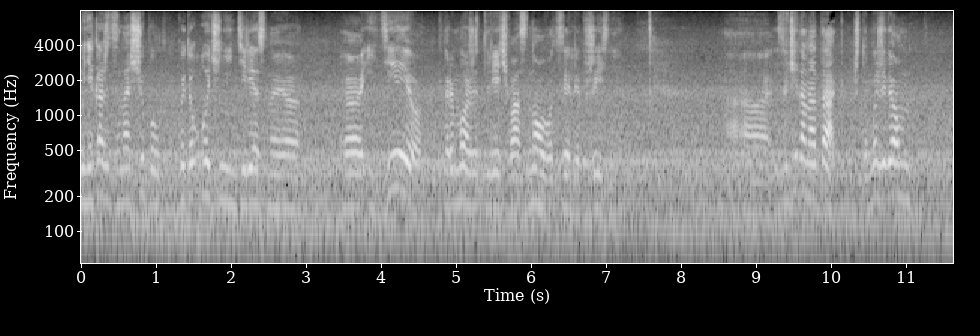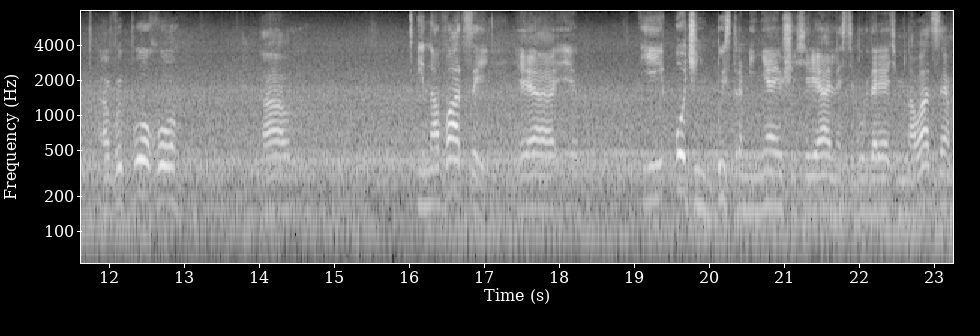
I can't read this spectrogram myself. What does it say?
мне кажется, нащупал какую-то очень интересную э, идею, которая может лечь в основу цели в жизни. Э, звучит она так, что мы живем а, в эпоху э, инноваций э, и, и очень быстро меняющейся реальности благодаря этим инновациям.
